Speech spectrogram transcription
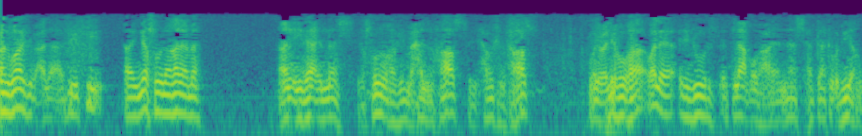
الواجب على أبيك أن يصون غنمة عن إيذاء الناس. يصونها في محل خاص في حوش خاص ويعلفها ولا يجوز إطلاقها على الناس حتى تؤذيهم.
